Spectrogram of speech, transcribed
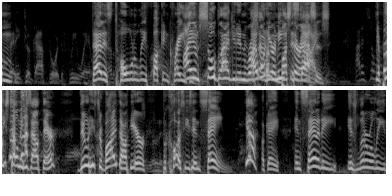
Um, Then he took off toward the freeway. and that is totally fucking crazy. I am so glad you didn't rush out here and bust their guy. asses. Yeah, please tell me he's out there. dude. He survived out here because he's insane. Yeah. Okay, insanity is literally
